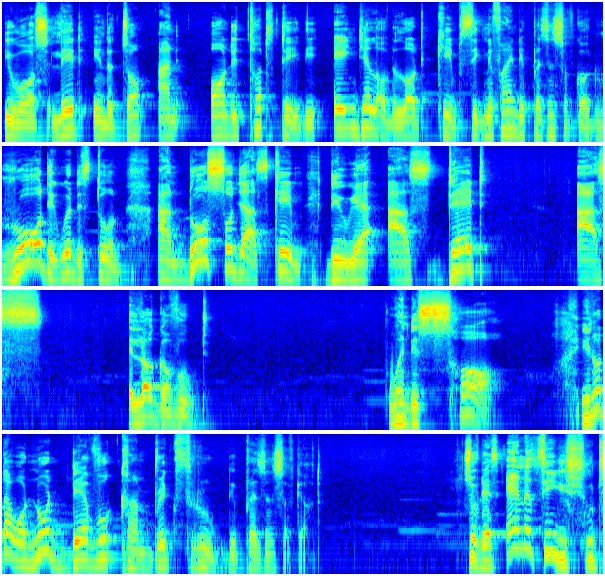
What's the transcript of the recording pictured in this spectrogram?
He was laid in the tomb, and on the third day, the angel of the Lord came, signifying the presence of God, rolled away the stone, and those soldiers came. They were as dead as a log of wood. When they saw, in other words, no devil can break through the presence of God. So if there's anything you should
